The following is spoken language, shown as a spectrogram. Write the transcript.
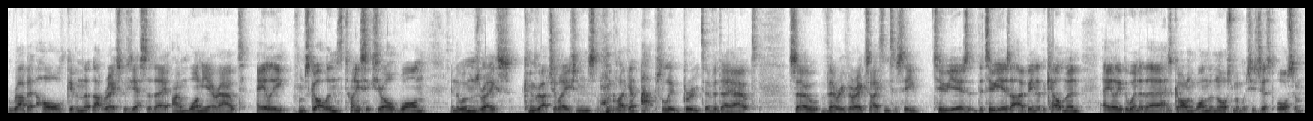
rabbit hole given that that race was yesterday. I'm one year out. Ailey from Scotland, 26 year old, won in the women's race. Congratulations. Looked like an absolute brute of a day out. So very, very exciting to see two years. The two years that I've been at the Celtman, Ailey, the winner there, has gone and won the Norseman, which is just awesome.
